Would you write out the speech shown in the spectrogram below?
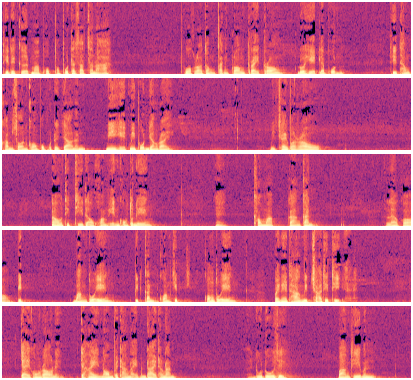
ที่ได้เกิดมาพบพระพุทธศาสนา พวกเราต้องกันกรองไตรตรองด้วยเหตุและผล ที่ทำคำสอนของพระพุทธเจ้านั้น มีเหตุมีผลอย่างไร ไม่ใช่ว่าเรา เอาทิฏฐิหรือเอาความเห็นของตนเองเข้ามากลางกั้น แล้วก็ปิดบังตัวเอง ปิดกั้นความคิดของตัวเอง ไปในทางมิจฉาทิฏฐิ ใจของเราเนี่ย จะให้น้อมไปทางไหนมันได้ทั้งนั้น ดูดูสิบางทีมัน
